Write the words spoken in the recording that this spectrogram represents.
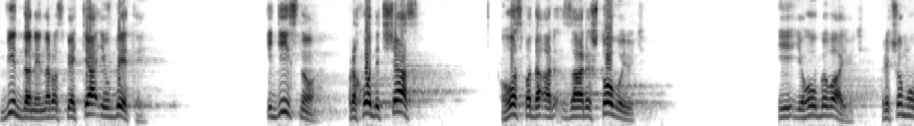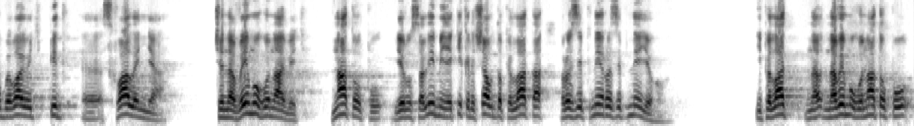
відданий на розп'яття і вбитий. І дійсно, проходить час, Господа заарештовують і його вбивають. Причому вбивають під е, схвалення чи на вимогу навіть натовпу в Єрусалимі, який кричав до Пилата: розіпни, розіпни його. І Пилат на, на вимогу натовпу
